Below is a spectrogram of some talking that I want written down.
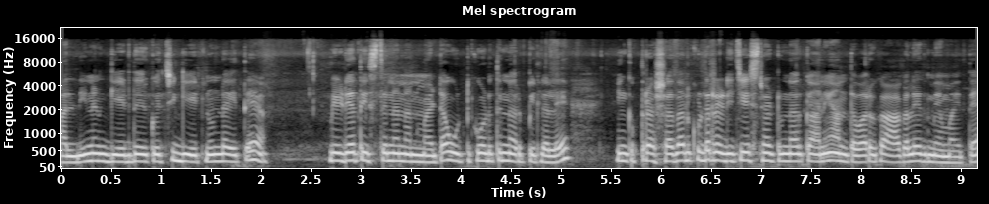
మళ్ళీ నేను గేట్ దగ్గరికి వచ్చి గేట్ నుండి అయితే వీడియో తీస్తున్నాను అనమాట ఉట్టి కొడుతున్నారు పిల్లలే. ఇంకా ప్రసాదాలు కూడా రెడీ చేసినట్టున్నారు కానీ అంతవరకు ఆగలేదు మేమైతే.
